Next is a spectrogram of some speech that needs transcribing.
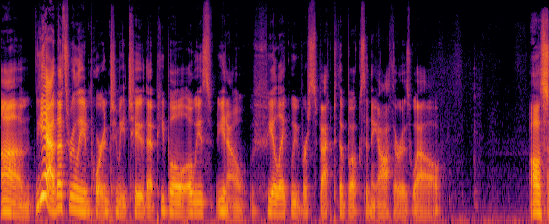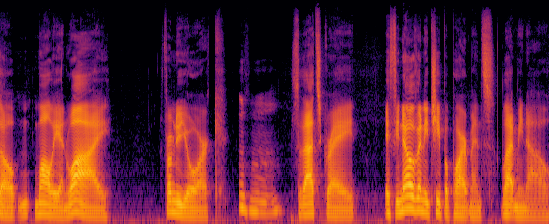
um yeah that's really important to me too that people always you know feel like we respect the books and the author as well also Molly NY from New York. Mm-hmm. So that's great. If you know of any cheap apartments, let me know.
